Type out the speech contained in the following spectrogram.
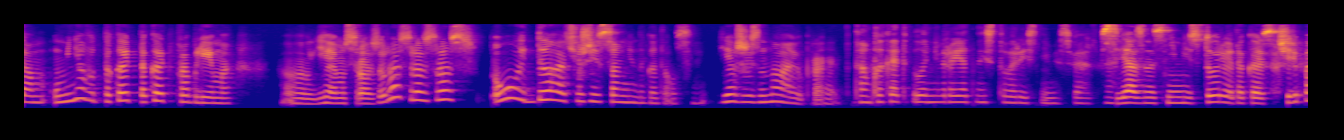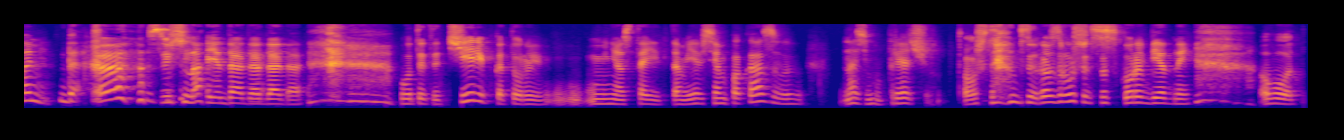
там у меня вот такая-то такая проблема. Э, я ему сразу раз, раз, раз. Ой, да, чего же я сам не догадался? Я же знаю про это. Там какая-то была невероятная история с ними связана. Связана с ними история такая с черепами? Да. Смешная, да, да, да, да. Вот этот череп, который у меня стоит, там я всем показываю, на зиму прячу, потому что разрушится скоро бедный. Вот.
